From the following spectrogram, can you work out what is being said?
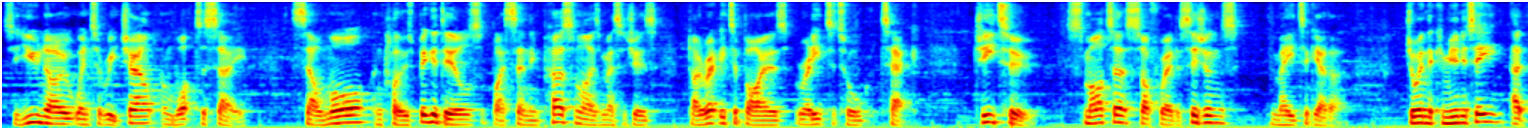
so you know when to reach out and what to say. Sell more and close bigger deals by sending personalized messages directly to buyers ready to talk tech. G2 Smarter Software Decisions Made Together. Join the community at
